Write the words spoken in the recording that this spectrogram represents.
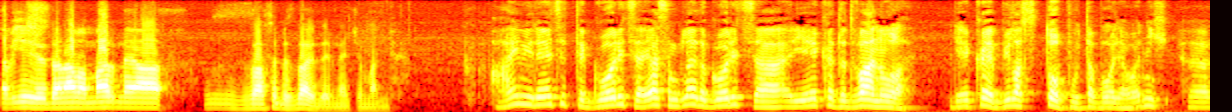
navijaju da nama marne, a za sebe znaju da im neće marne. Aj mi recite Gorica, ja sam gledao Gorica Rijeka do 2-0. Rijeka je bila 100 puta bolja od njih. E,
